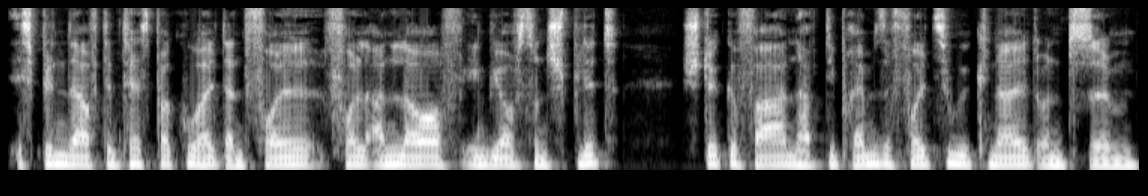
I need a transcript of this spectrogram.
Ich bin da auf dem Testparcours halt dann voll, voll Anlauf, irgendwie auf so ein Splitstück gefahren, habe die Bremse voll zugeknallt und ähm,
